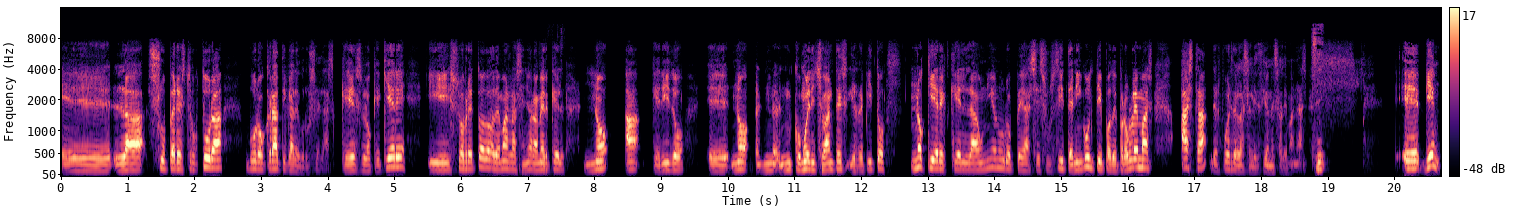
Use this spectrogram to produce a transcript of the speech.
eh, la superestructura burocrática de Bruselas, que es lo que quiere y sobre todo, además, la señora Merkel no ha querido eh, no, como he dicho antes y repito, no quiere que en la Unión Europea se suscite ningún tipo de problemas hasta después de las elecciones alemanas. Sí. Eh, bien,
